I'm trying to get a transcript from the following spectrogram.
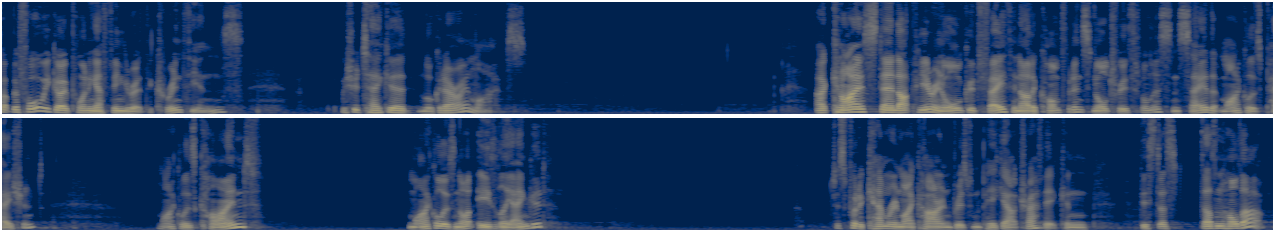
But before we go pointing our finger at the Corinthians, we should take a look at our own lives. Uh, can I stand up here in all good faith, in utter confidence, in all truthfulness, and say that Michael is patient? Michael is kind? Michael is not easily angered? Just put a camera in my car in Brisbane peak hour traffic, and this just doesn't hold up.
